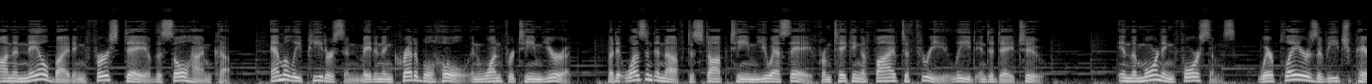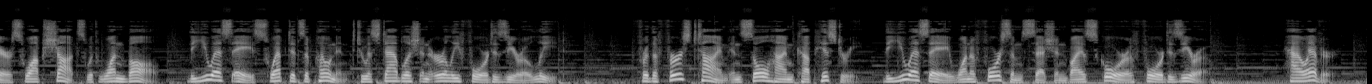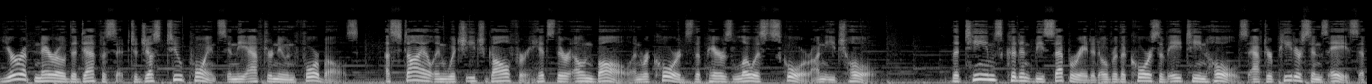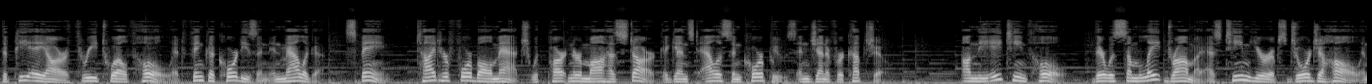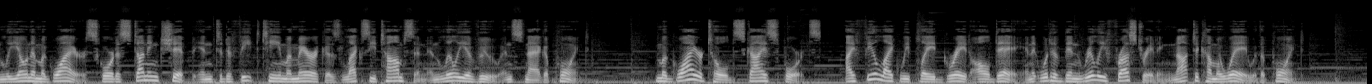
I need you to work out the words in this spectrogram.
On a nail-biting first day of the Solheim Cup, Emily Pedersen made an incredible hole in one for Team Europe, but it wasn't enough to stop Team USA from taking a 5-3 lead into day 2. In the morning foursomes, where players of each pair swap shots with one ball, the USA swept its opponent to establish an early 4-0 lead. For the first time in Solheim Cup history, the USA won a foursomes session by a score of 4-0. However, Europe narrowed the deficit to just two points in the afternoon fourballs, a style in which each golfer hits their own ball and records the pair's lowest score on each hole. The teams couldn't be separated over the course of 18 holes after Pedersen's ace at the PAR 312th hole at Finca Cortesin in Malaga, Spain, tied her four-ball match with partner Maja Stark against Allisen Corpuz and Jennifer Kupcho. On the 18th hole, there was some late drama as Team Europe's Georgia Hall and Leona Maguire scored a stunning chip in to defeat Team America's Lexi Thompson and Lilia Vu and snag a point. Maguire told Sky Sports, I feel like we played great all day and it would have been really frustrating not to come away with a point.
